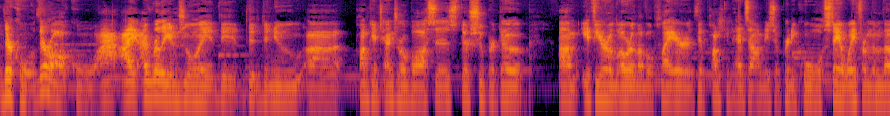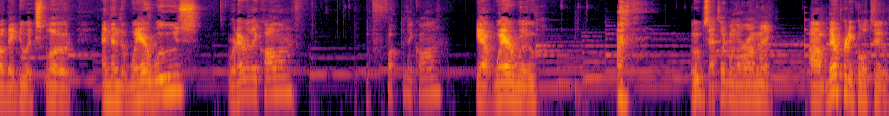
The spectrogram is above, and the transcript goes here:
they're cool. They're all cool. I, I, I really enjoy the, the, the new uh, pumpkin tendril bosses. They're super dope. Um, if you're a lower level player, the pumpkin head zombies are pretty cool. Stay away from them though; they do explode. And then the werewolves, whatever they call them. The fuck do they call them? Yeah, werewolf. Oops, I clicked on the wrong thing. Um, they're pretty cool too.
